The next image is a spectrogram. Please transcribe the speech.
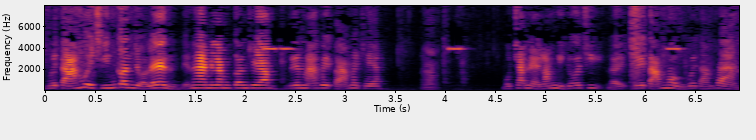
18 19 cân trở lên đến 25 cân cho em lên mã V8 này cho em Đó. 105 nghìn cho các chị đấy V8 hồng V8 vàng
